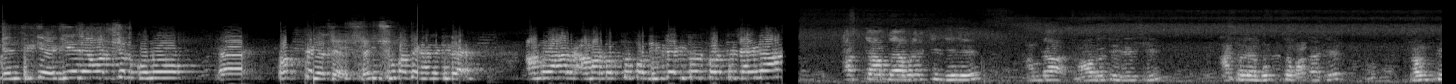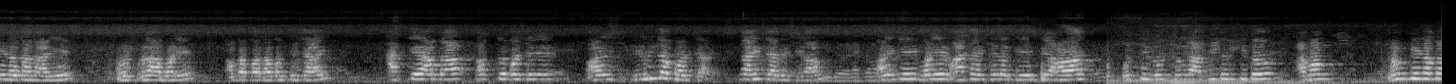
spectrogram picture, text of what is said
বিএনপিকে এগিয়ে যাওয়ার জন্য কোনো প্রত্যেক সেই এখানে দিলেন আমি আর আমার বক্তব্য করতে চাই না। আজকে আমরা এমন একটি দিনে আমরা হয়েছি। আসলে মুক্ত বাতাসে, সংকীর্ণতা নিয়ে খোলা আমরা কথা বলতে চাই। আজকে আমরা সত্তর বছরের মানুষ বিভিন্ন পর্যায়ে ছিলাম। অনেকে মনের ভাষায় ছিল বিএনপি আওয়াজ বিতর্কিত এবং সংকীর্ণতা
